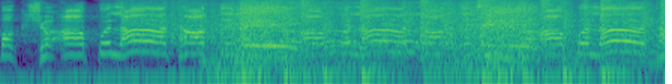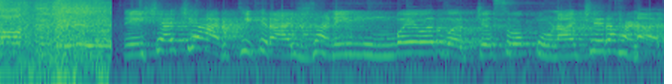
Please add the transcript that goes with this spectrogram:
पक्ष आपला ठाकरे आपला ठाकरे आपला ठाकरे. देशाची आर्थिक राजधानी मुंबईवर वर्चस्व कोणाचे राहणार?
